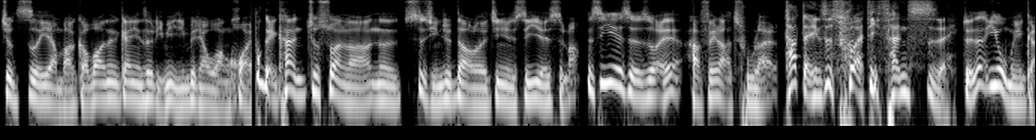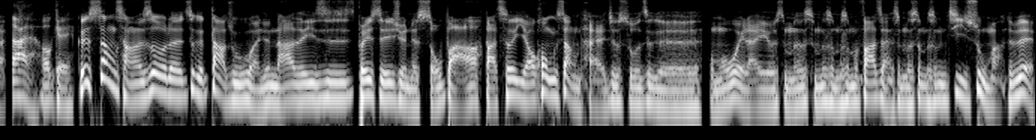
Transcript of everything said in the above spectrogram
就这样吧。搞不好那个概念车里面已经被人家玩坏，不给看就算了。那事情就到了今年 CES 嘛，那 CES 的时候，哎，阿菲拉出来了，他等于是出来第三次，哎，对，但又哎，OK，可是上场的时候呢，这个大主管就拿着一只 PlayStation 的手把啊，把车遥控上台，就说这个我们未来有什么什么什么什么发展，什么什么什么技术嘛，对不对？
